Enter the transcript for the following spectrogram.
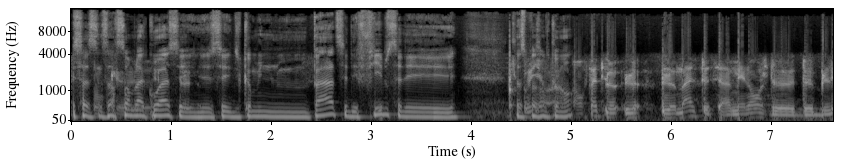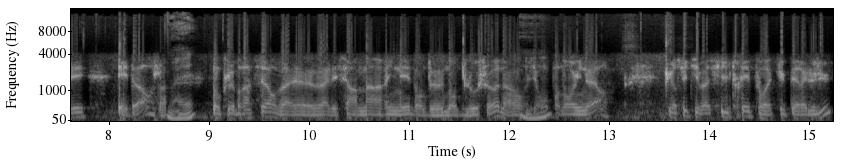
Ça, ça, ça Donc, ressemble à euh, quoi C'est comme une pâte, c'est des fibres, c'est des. Ça se Oui, présente en- comment En fait, le, le, le malt c'est un mélange de, de blé et d'orge. Ouais. Donc le brasseur va, va les faire mariner dans de, dans de l'eau chaude hein, environ Mhm. pendant une heure. Puis ensuite il va filtrer pour récupérer le jus.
